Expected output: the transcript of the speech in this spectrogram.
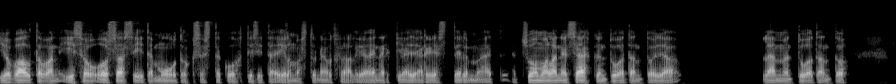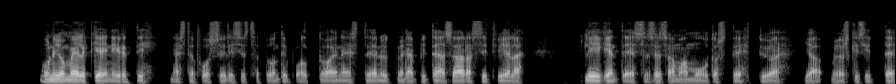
jo valtavan iso osa siitä muutoksesta kohti sitä ilmastoneutraalia energiajärjestelmää. että et suomalainen sähkön tuotanto ja lämmön tuotanto on jo melkein irti näistä fossiilisista tuontipolttoaineista ja nyt meidän pitää saada sitten vielä liikenteessä se sama muutos tehtyä ja myöskin sitten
